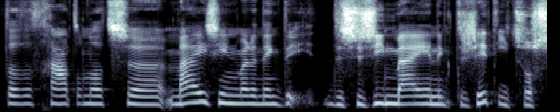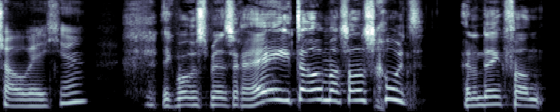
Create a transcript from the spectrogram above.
dat het gaat omdat ze mij zien. Maar dan denk ik, de- dus ze zien mij en ik, er zit iets of zo, weet je. Ik hoor eens mensen zeggen, hey Thomas, alles goed? En dan denk ik van,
